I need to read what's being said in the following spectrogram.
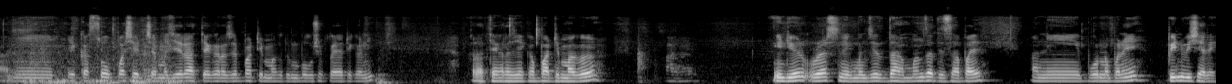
आणि एका सोफा सेटच्या म्हणजे राहत्या घराच्या पाठीमागं तुम्ही बघू शकता या ठिकाणी. राहत्या घराच्या एका पाठीमागं इंडियन रॅस्नेक म्हणजे दहा जाती साप आहे. आणि पूर्णपणे पिन विषार आहे.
